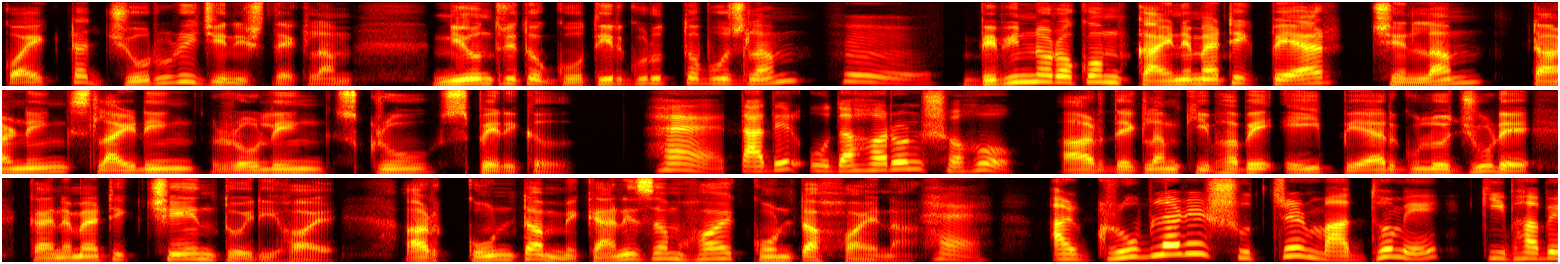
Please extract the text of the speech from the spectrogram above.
কয়েকটা জরুরি জিনিস দেখলাম। নিয়ন্ত্রিত গতির গুরুত্ব বুঝলাম। বিভিন্ন রকম কাইনেম্যাটিক পেয়ার চিনলাম। Turning sliding rolling screw spherical. হ্যাঁ তাদের উদাহরণ সহ আর দেখলাম কীভাবে এই পেয়ারগুলো জুড়ে কাইনেম্যাটিক চেন তৈরি হয় আর কোনটা মেকানিজম হয় কোনটা হয় না। হ্যাঁ আর গ্রুবলারের সূত্রের মাধ্যমে কীভাবে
